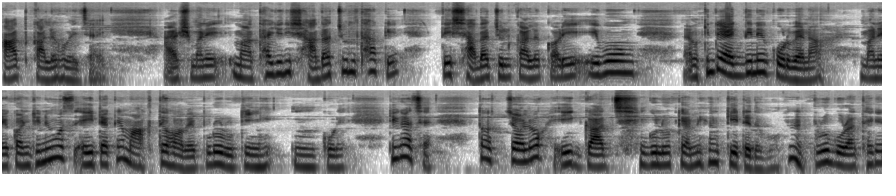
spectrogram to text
হাত কালো হয়ে যায়। আর মানে মাথায় যদি সাদা চুল থাকে, তে সাদা চুল কালো করে এবং কিন্তু একদিনে করবে না। মানে কন্টিনিউয়াস এইটাকে মাখতে হবে পুরো রুটিন করে। ঠিক আছে? তো চলো এই গাছগুলোকে আমি এখন কেটে দেবো। হুম, পুরো গোড়া থেকে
